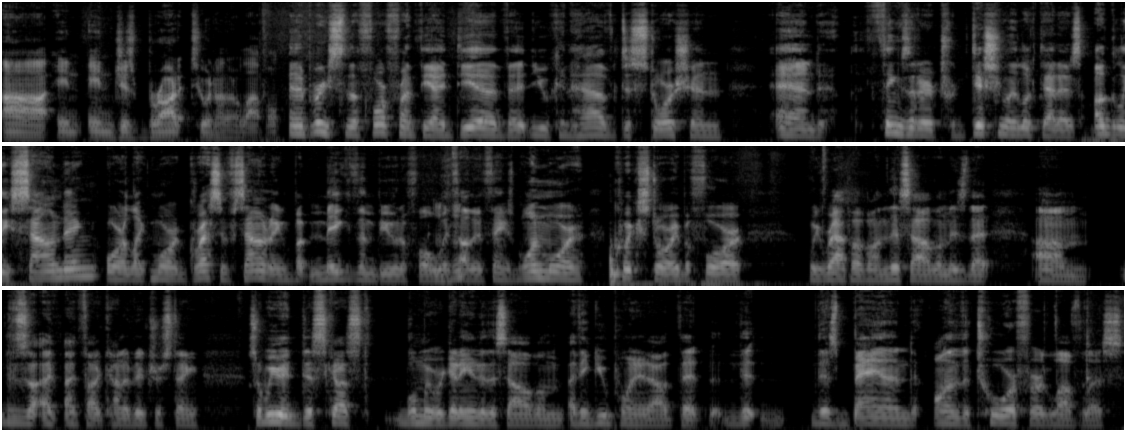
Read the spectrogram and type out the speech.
uh, and, and just brought it to another level And it brings to the forefront the idea that you can have distortion and things that are traditionally looked at as ugly sounding or like more aggressive sounding, but make them beautiful with other things. One more quick story before we wrap up on this album is that um, this is I, I thought kind of interesting. So we had discussed when we were getting into this album. I think you pointed out that th- this band on the tour for Loveless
